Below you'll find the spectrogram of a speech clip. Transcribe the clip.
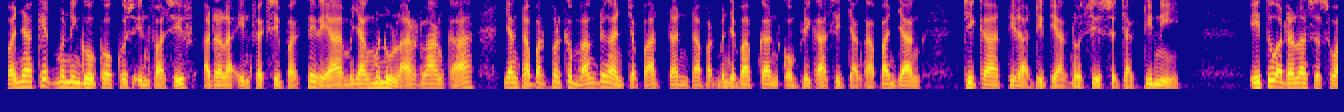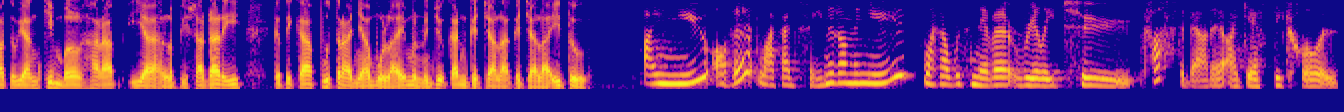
Penyakit meningokokus invasif adalah infeksi bakteria yang menular langka yang dapat berkembang dengan cepat dan dapat menyebabkan komplikasi jangka panjang jika tidak didiagnosis sejak dini. Itu adalah sesuatu yang Kimball harap ia lebih sadari ketika putranya mulai menunjukkan gejala-gejala itu. I knew of it, like I'd seen it on the news. Like I was never really too fussed about it, I guess, because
